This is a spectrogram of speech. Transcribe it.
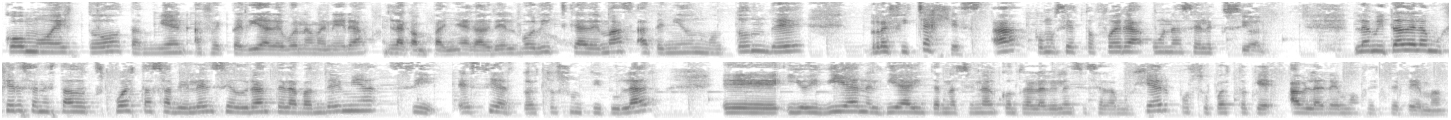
cómo esto también afectaría de buena manera la campaña de Gabriel Boric, que además ha tenido un montón de refichajes, ¿ah? como si esto fuera una selección. La mitad de las mujeres han estado expuestas a violencia durante la pandemia. Sí, es cierto, esto es un titular. Eh, y hoy día, en el Día Internacional contra la Violencia hacia la Mujer, por supuesto que hablaremos de este tema.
